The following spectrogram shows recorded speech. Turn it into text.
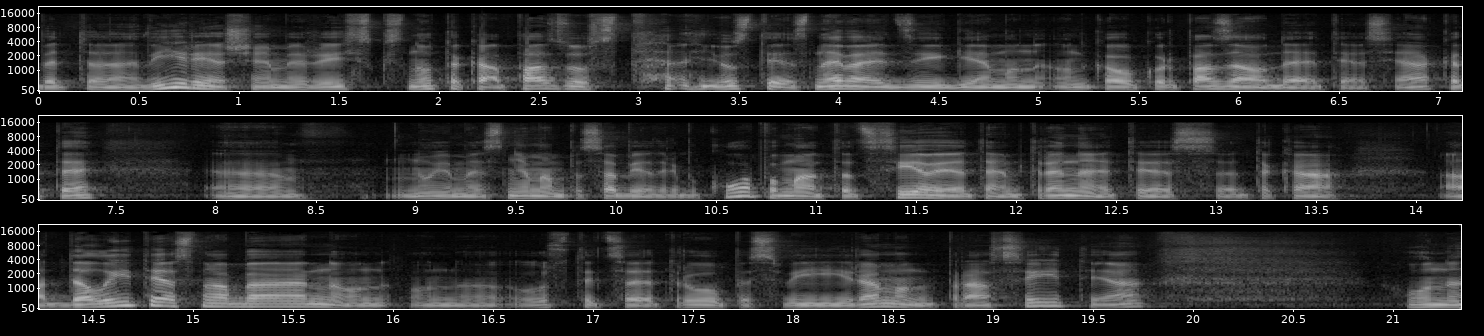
Bet vīriešiem ir risks nu, pazust, justies nevajadzīgiem un, un kaut kur pazaudēties. Ja? Ka te, nu, ja mēs ņemam pa sabiedrību kopumā, tad sievietēm trenēties kā, atdalīties no bērna un, un uh, uzticēt rūpes vīram un prasīt, ja, un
